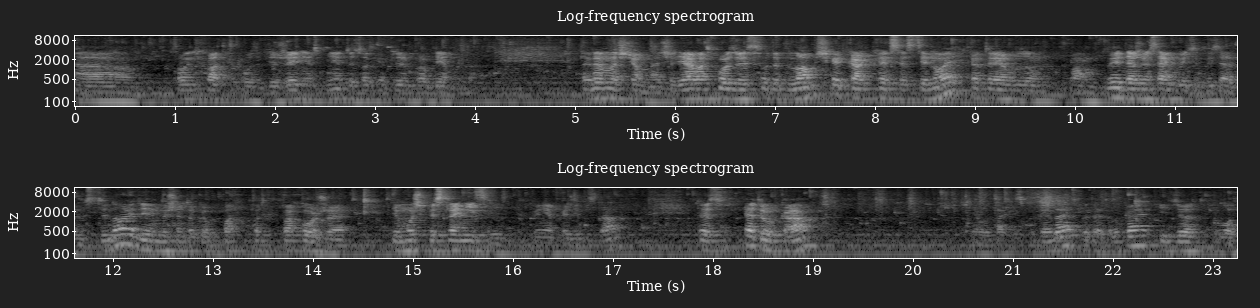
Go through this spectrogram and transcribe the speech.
а, нехватка какого-то движения в спине, то есть у вас проблемы. Тогда мы начнем. Значит, я воспользуюсь вот этой лампочкой, как со стеной, которую я буду вам... Вы даже сами будете быть стеной, где-нибудь что-то такое похожее. Вы можете прислониться, если такая необходимость, да? То есть, эта рука, я вот так если показать, вот эта рука идет вот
